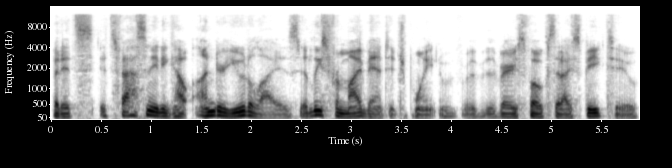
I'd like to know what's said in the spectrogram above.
but it's it's fascinating how underutilized, at least from my vantage point, the various folks that I speak to,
